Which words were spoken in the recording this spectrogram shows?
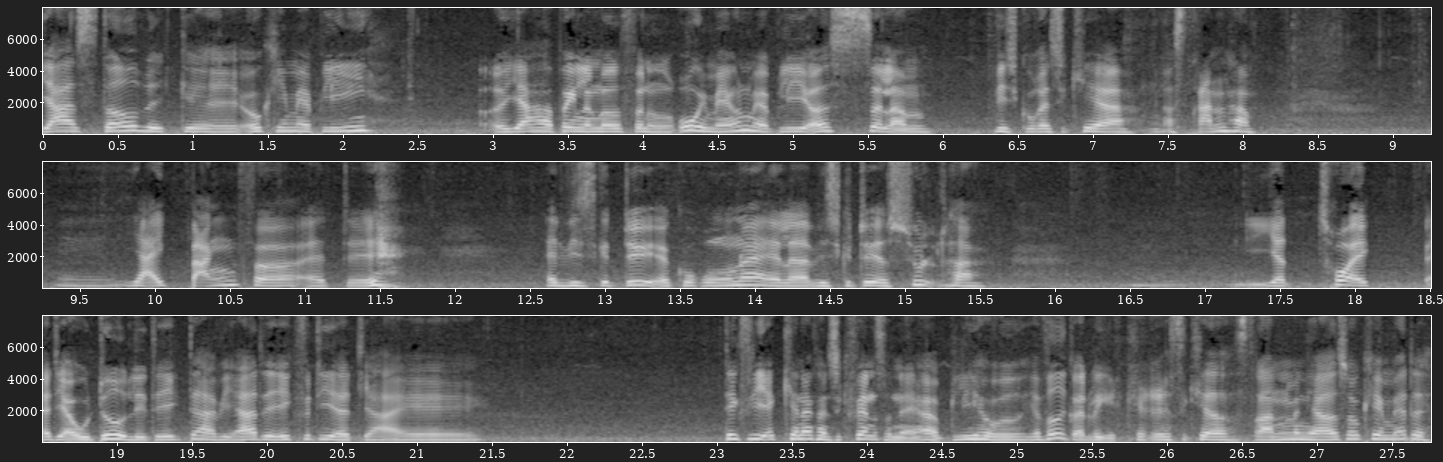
Jeg er stadigvæk øh, okay med at blive. Og jeg har på en eller anden måde fundet ro i maven med at blive, også selvom vi skulle risikere at strande her. Øh, jeg er ikke bange for, at, øh, at vi skal dø af corona, eller at vi skal dø af sult her. Jeg tror ikke, at jeg er udødelig. Det er ikke der, vi er. Det er ikke fordi, at jeg... Øh, det er ikke fordi, jeg ikke kender konsekvenserne af at blive herude. Jeg ved godt, at vi kan risikere stranden, men jeg er også okay med det.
